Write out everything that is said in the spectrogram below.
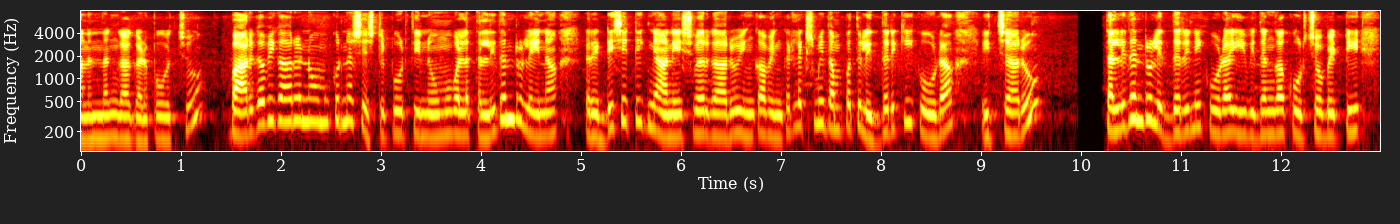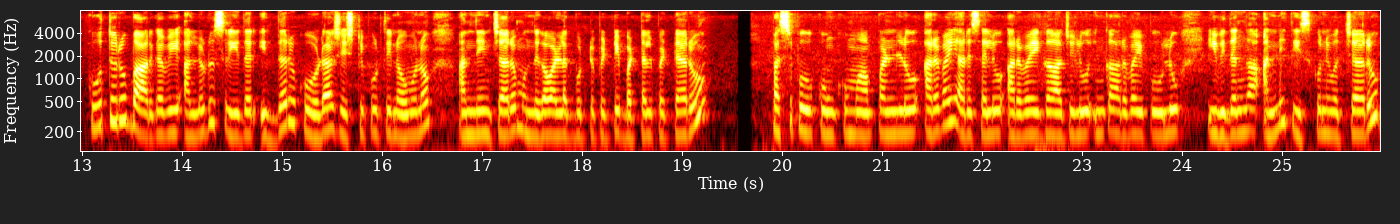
ఆనందంగా గడపవచ్చు. భార్గవి గారు నోముకున్న షష్టిపూర్తి నోము వాళ్ళ తల్లిదండ్రులైన రెడ్డిశెట్టి జ్ఞానేశ్వర్ గారు ఇంకా వెంకటలక్ష్మి దంపతులు ఇద్దరికీ కూడా ఇచ్చారు. తల్లిదండ్రులిద్దరినీ కూడా ఈ విధంగా కూర్చోబెట్టి కూతురు భార్గవి అల్లుడు శ్రీధర్ ఇద్దరు కూడా షష్టిపూర్తి నోమును అందించారు. ముందుగా వాళ్ళకు బుట్టు పెట్టి బట్టలు పెట్టారు. పసుపు కుంకుమ పండ్లు అరవై అరిసెలు అరవై గాజులు ఇంకా అరవై పూలు ఈ విధంగా అన్నీ తీసుకుని వచ్చారు.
